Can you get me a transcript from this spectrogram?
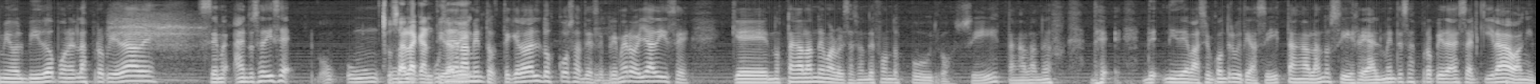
me olvidó poner las propiedades. Se ah, entonces dice un, un, la cantidad Te quiero dar dos cosas de ese. Primero, ella dice que no están hablando de malversación de fondos públicos, sí, están hablando de, ni de evasión contributiva, sí, están hablando si realmente esas propiedades se alquilaban y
